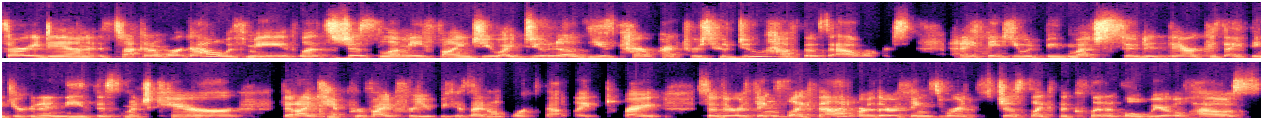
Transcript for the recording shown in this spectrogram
sorry, Dan, it's not going to work out with me. Let's just let me find you. I do know these chiropractors who do have those hours. And I think you would be much suited there because I think you're going to need this much care that I can't provide for you because I don't work that late. Right. So there are things like that, or there are things where it's just like the clinical wheelhouse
